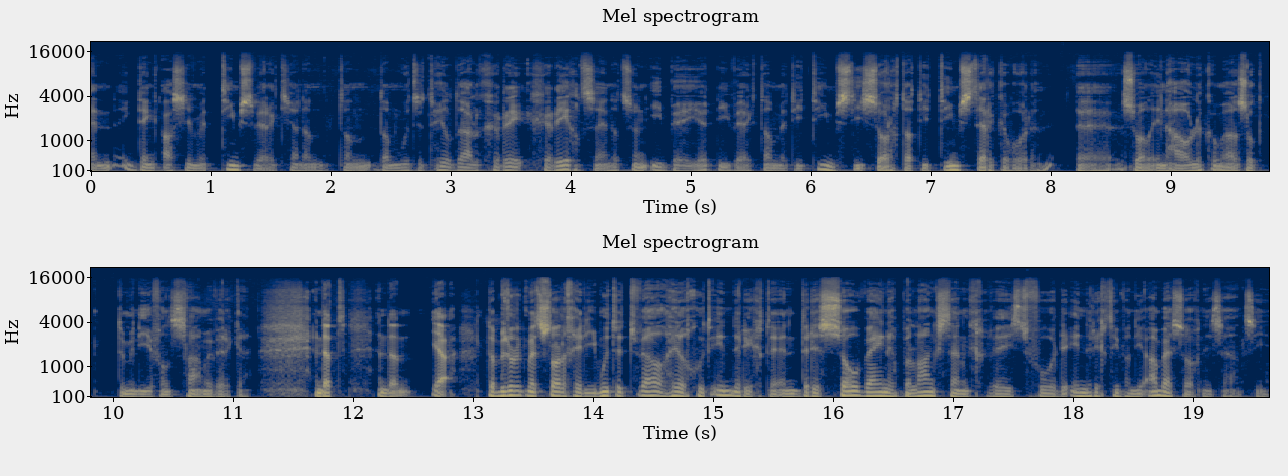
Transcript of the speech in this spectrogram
En ik denk als je met teams werkt, ja, dan, dan, dan moet het heel duidelijk gere- geregeld zijn dat zo'n IB'er, die werkt dan met die teams. Die zorgt dat die teams sterker worden, eh, zowel inhoudelijk als ook de manier van samenwerken. En, dat, en dan, ja, dat bedoel ik met zorgheden, je moet het wel heel goed inrichten. En er is zo weinig belangstelling geweest voor de inrichting van die arbeidsorganisatie.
